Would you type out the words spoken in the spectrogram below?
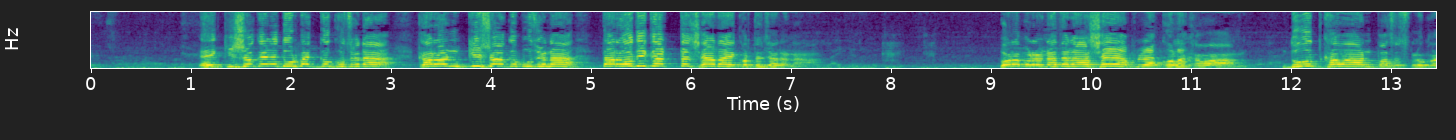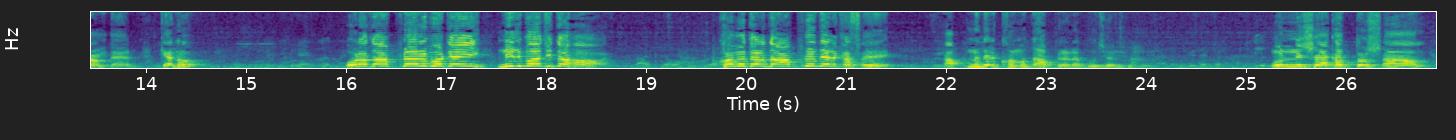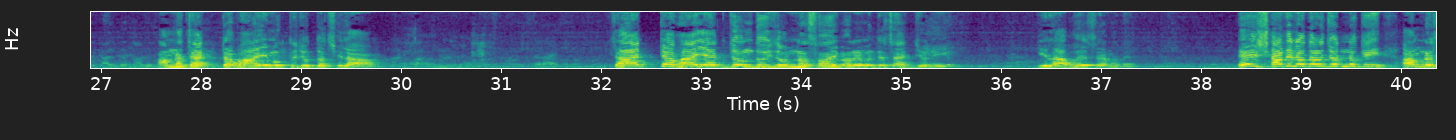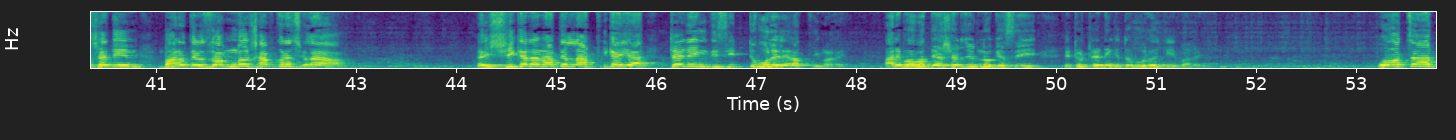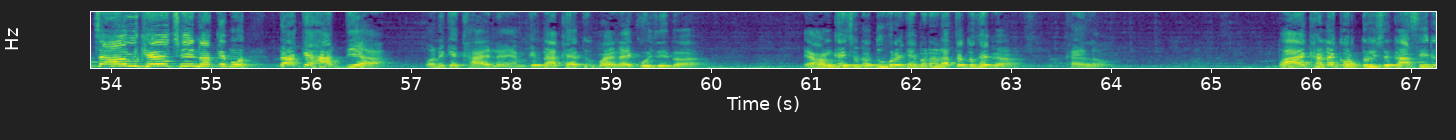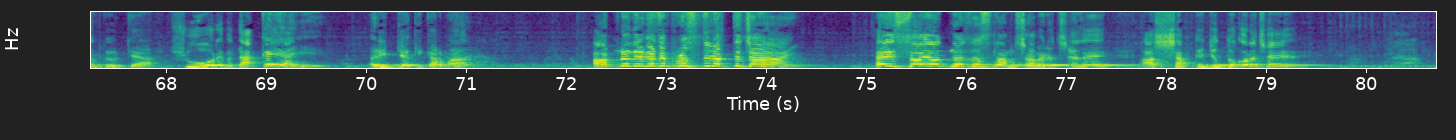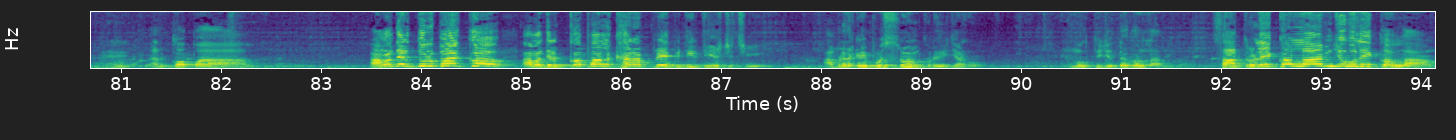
এই কৃষকের দুর্ভাগ্য ঘুষে না, কারণ কৃষক বুঝে না, তার অধিকারটা সে আদায় করতে জানে না। বড় বড় নেতারা আসে, আপনারা কলা খাওয়ান, দুধ খাওয়ান পাশে স্লোগান দেন। কেন? ওরা তো আপনার ভোটেই নির্বাচিত হয়। ক্ষমতাটা তো আপনাদের কাছে। আপনাদের ক্ষমতা আপনারা বুঝেন না। উনিশশো একাত্তর সাল আমরা চারটা ভাই মুক্তিযুদ্ধ ছিলাম। চারটা ভাই, একজন, দুইজন না, ছয়বারের মধ্যে চারজনই। কি লাভ হয়েছে আমাদের? এই স্বাধীনতার জন্য কি আমরা সেদিন ভারতের জঙ্গল সাফ করেছিলাম? এই শিকারের হাতে লাথি খাইয়া ট্রেনিং দিছি, একটু ভুলে লাথি মারে। আরে বাবা, দেশের জন্য গেছি, একটু ট্রেনিং তো ভুল হইতেই পারে। পচা চাউল খেয়েছি, নাকে নাকে হাত দিয়া। অনেকে খায় নাই আমাকে না খাইতে উপায় নাই, কই যাইবা? এখন খাইছো না, দুপুরে খাইবা না, রাতে তো খাইবা? খাই লাও। পায়খানা করতে হয়েছে গাছের উপরে উঠতে শুয়োর ধাক্কাই আইয়ে। আর ইডিয়া, কি কারবার? আপনাদের কাছে প্রশ্ন রাখতে চাই। এই সৈয়দ নজরুল ইসলাম সাহেবের ছেলে আশরাফকে যুদ্ধ করেছে? আর কপাল। আমাদের দুর্ভাগ্য, আমাদের কপাল খারাপ নিয়ে পৃথিবীতে এসেছি। আমরা তাকে পরিশ্রম করেই যাব। মুক্তিযুদ্ধ করলাম, ছাত্রলীগ করলাম, যুবলীগ করলাম।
